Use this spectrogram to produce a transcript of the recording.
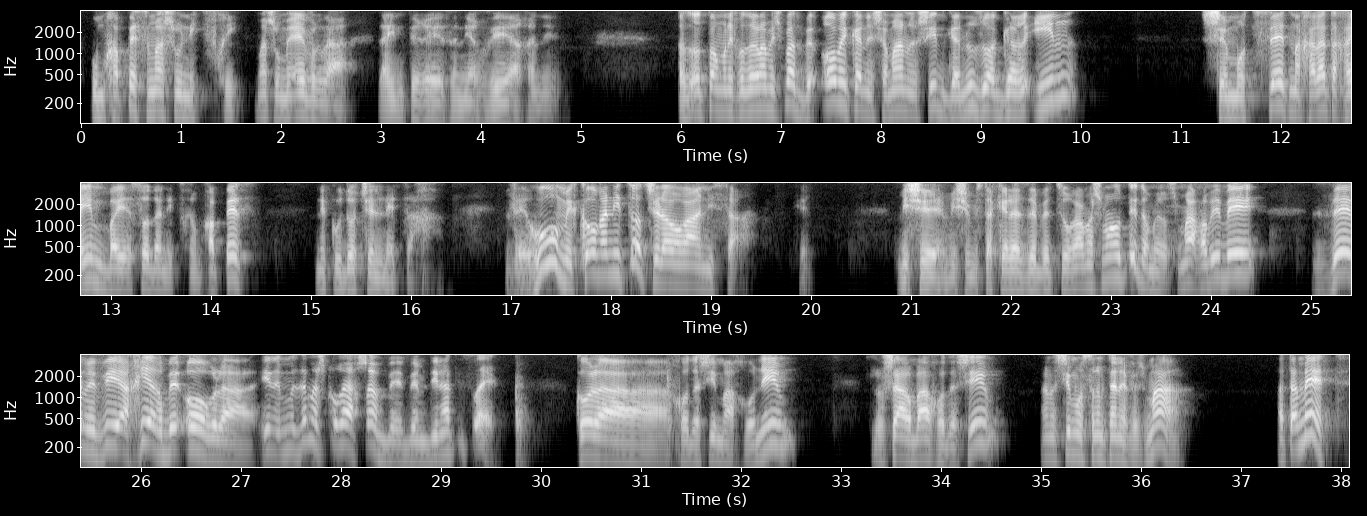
הוא מחפש משהו נצחי, משהו מעבר לא, לאינטרס, אני ארוויח, אני... אז עוד פעם אני חוזר למשפט, בעומק הנשמה האנושית גנוז הוא הגרעין שמוצא את נחלת החיים ביסוד הנצחי, הוא מחפש נקודות של נצח. והוא מקור הניצוץ של ההוראה הנישאה. כן. מי, ש, מי שמסתכל על זה בצורה משמעותית אומר, שמע חביבי, זה מביא הכי הרבה אור ל... הנה, זה מה שקורה עכשיו במדינת ישראל. כל החודשים האחרונים, שלושה ארבעה חודשים, אנשים מוסרים את הנפש. מה? אתה מת.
